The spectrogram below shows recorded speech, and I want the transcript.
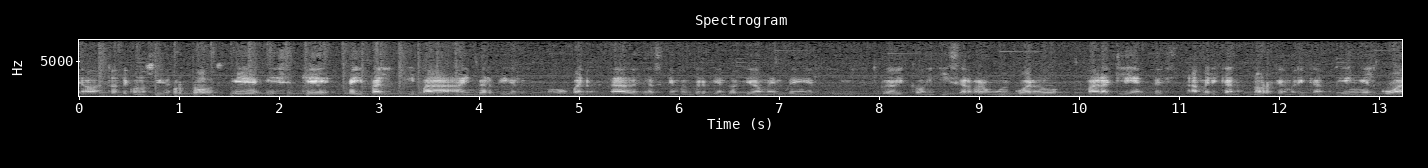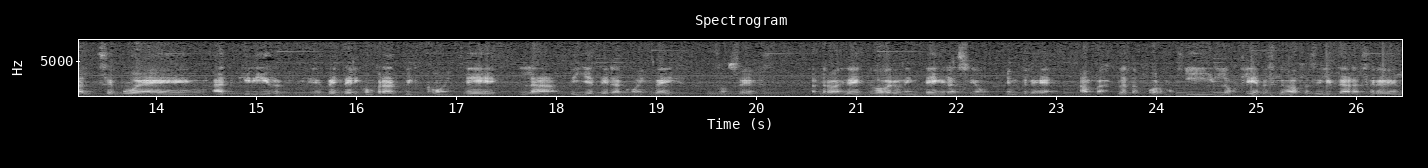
ya bastante conocida por todos, eh, es que PayPal va a invertir, o bueno, está desde hace tiempo invirtiendo activamente en el, futuro de Bitcoin y cerraron un acuerdo para clientes americanos, norteamericanos, en el cual se pueden adquirir, eh, vender y comprar Bitcoin de la billetera Coinbase. Entonces, a través de esto va a haber una integración entre ambas plataformas y los clientes les va a facilitar hacer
